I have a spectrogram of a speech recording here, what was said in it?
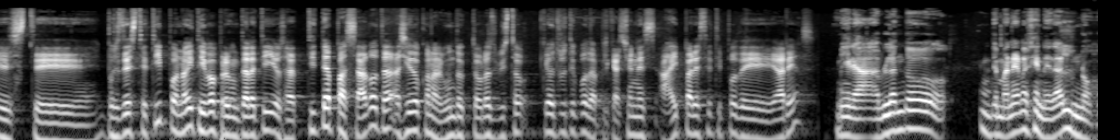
este, pues de este tipo, ¿no? Y te iba a preguntar a ti, o sea, ¿a ti te ha pasado? ¿Has ido con algún doctor? ¿Has visto qué otro tipo de aplicaciones hay para este tipo de áreas? Mira, hablando de manera general, no.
